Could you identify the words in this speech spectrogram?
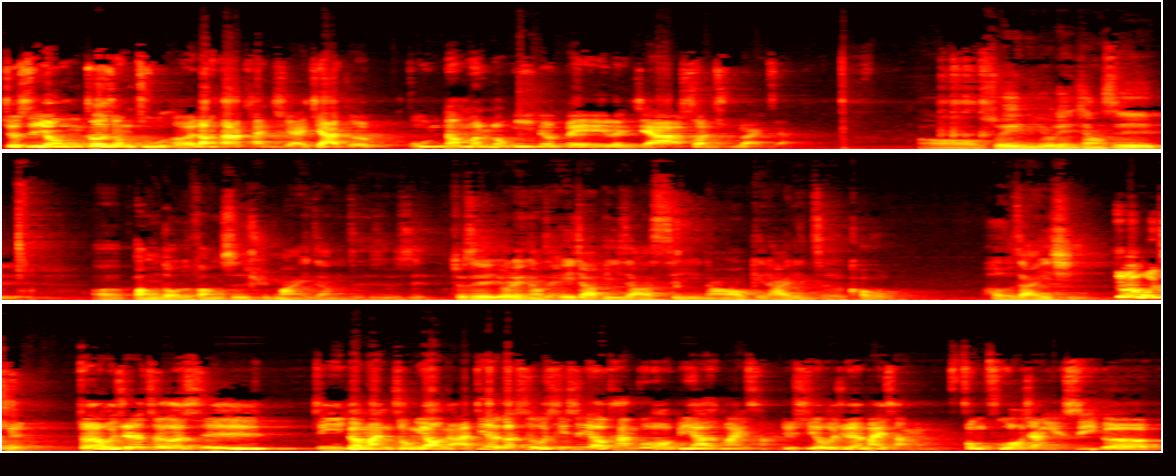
就是用各种组合，让它看起来价格不那么容易的被人家算出来这样。哦，所以你有点像是呃 bundle 的方式去卖这样子，是不是？就是有点像是 A 加 B 加 C，然后给他一点折扣，合在一起。对，我觉得。对，我觉得这个是第一个蛮重要的啊。第二个是我其实也有看过 VR 的卖场，就其实我觉得卖场丰富好像也是一个，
